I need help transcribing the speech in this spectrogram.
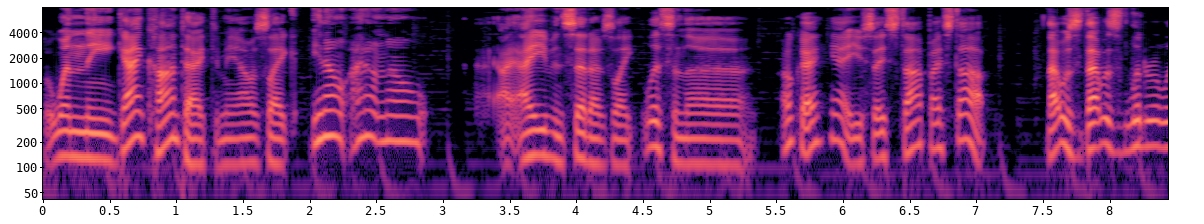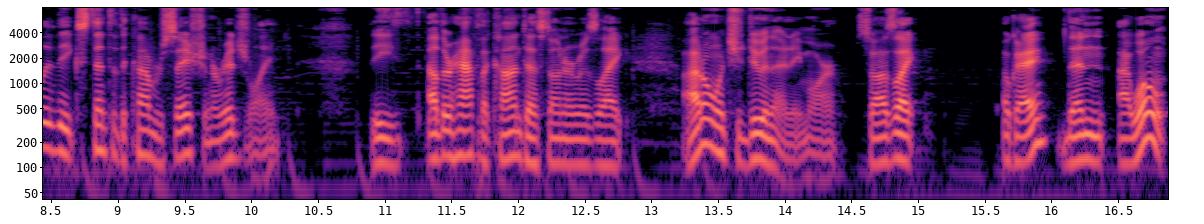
But when the guy contacted me, I was like, you know, I don't know. I, I even said I was like, listen, uh, okay, yeah, you say stop, I stop. That was that was literally the extent of the conversation originally. The other half of the contest owner was like, I don't want you doing that anymore. So I was like, okay, then I won't.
